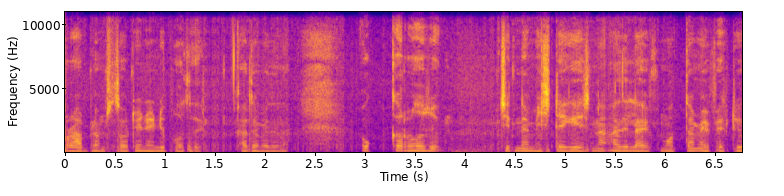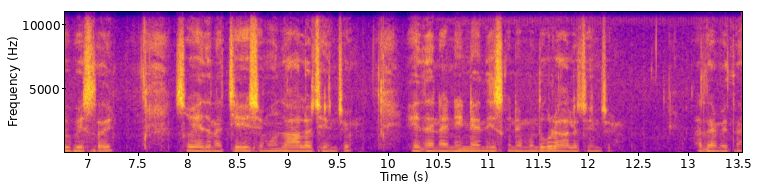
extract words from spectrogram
ప్రాబ్లమ్స్ తోటి నిండిపోతుంది. అర్థమవుతుందా ఒక్కరోజు చిన్న మిస్టేక్ చేసినా అది లైఫ్ మొత్తం ఎఫెక్ట్ చూపిస్తుంది. సో ఏదైనా చేసే ముందు ఆలోచించు. ఏదైనా నిర్ణయం తీసుకునే ముందు కూడా ఆలోచించు. అర్థమవుతా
